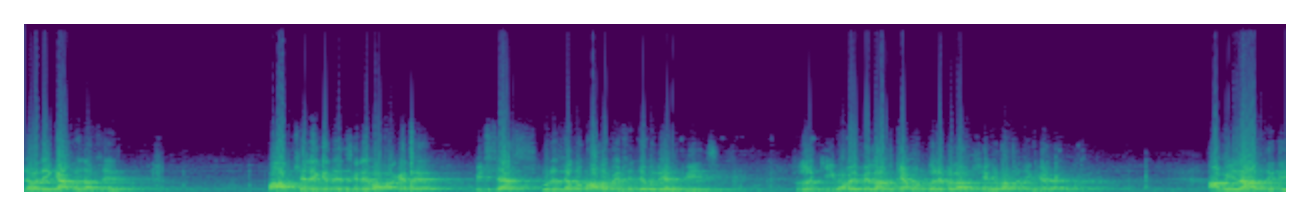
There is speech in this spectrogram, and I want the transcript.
যখন এই কাগজ আছে, বাপ ছেলেকে দেয়, ছেলে বাবাকে দেয়, বিশ্বাস করেছে, এত ভালোবেসেছে বলে আমি পেয়েছি। সুতরাং কীভাবে পেলাম, কেমন করে পেলাম সেগুলো আমার জিজ্ঞাসা করছে। আমি রাজনীতি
